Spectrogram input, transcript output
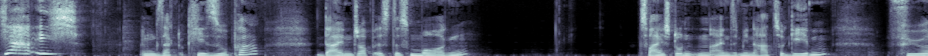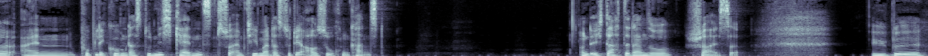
ja, ich. Und gesagt, okay, super. Dein Job ist es morgen zwei Stunden ein Seminar zu geben für ein Publikum, das du nicht kennst, zu einem Thema, das du dir aussuchen kannst. Und ich dachte dann so, scheiße, übel.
